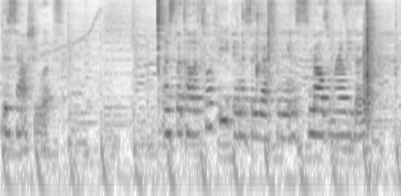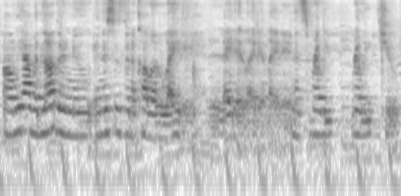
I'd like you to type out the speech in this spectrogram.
this is how she looks. It's the color Toffee, and it's a yes for me, and it smells really good. Um, we have another nude, and this is in the color Lady. Lady, Lady, Lady, and it's really, really cute.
